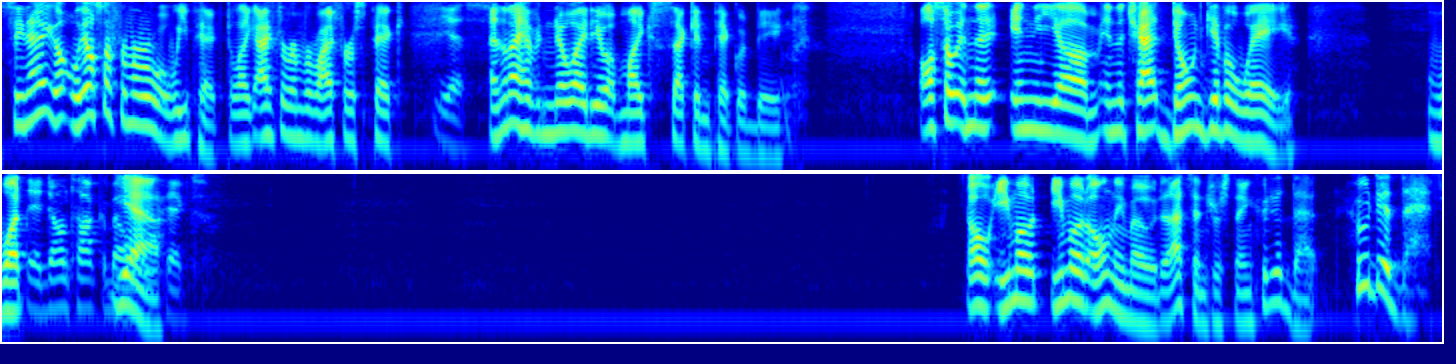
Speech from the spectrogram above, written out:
See now you, we also have to remember what we picked. Like I have to remember my first pick, Yes. and then I have no idea what Mike's second pick would be. Also in the in the um in the chat, don't give away what yeah, don't talk about Yeah. what you picked. oh emote emote only mode. That's interesting. Who did that? Who did that?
